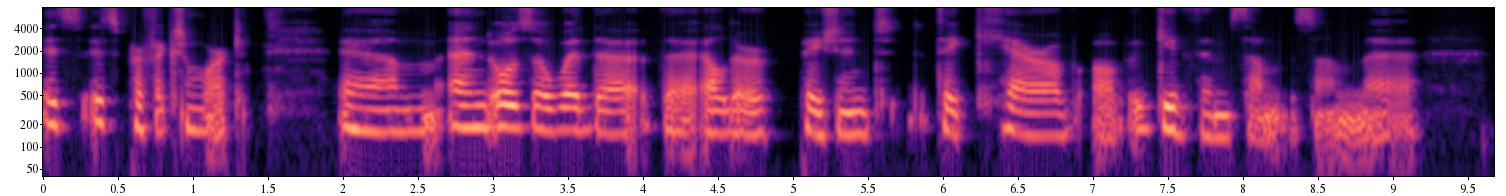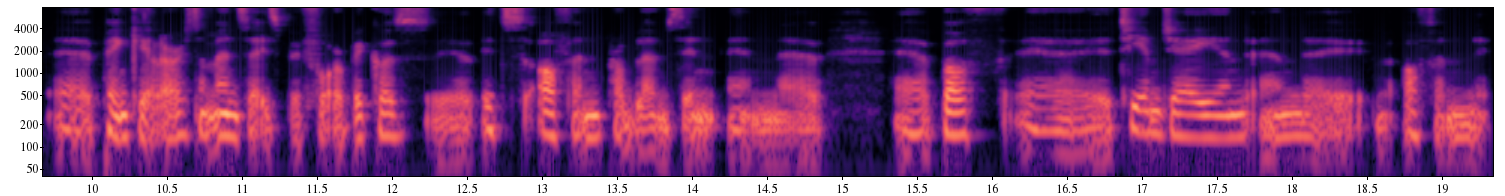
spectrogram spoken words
It's it's perfection work, um, and also with the the elder patient, take care of of give them some some. Uh, uh, painkiller, some NSAIDs before, because uh, it's often problems in in uh, both uh, TMJ and and uh, often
